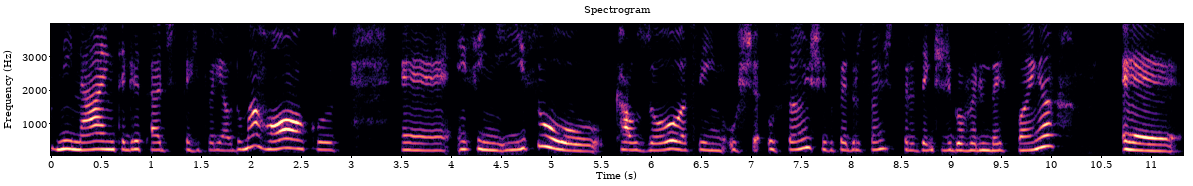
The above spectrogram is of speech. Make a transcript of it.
minar a integridade territorial do Marrocos, é, enfim, isso causou, assim, o, o Sanches, o Pedro Sanches, presidente de governo da Espanha, é,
